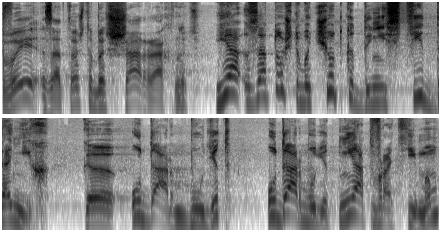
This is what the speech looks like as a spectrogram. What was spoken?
Вы за то, чтобы шарахнуть. Я за то, чтобы четко донести до них. Э, Удар будет, удар будет неотвратимым,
